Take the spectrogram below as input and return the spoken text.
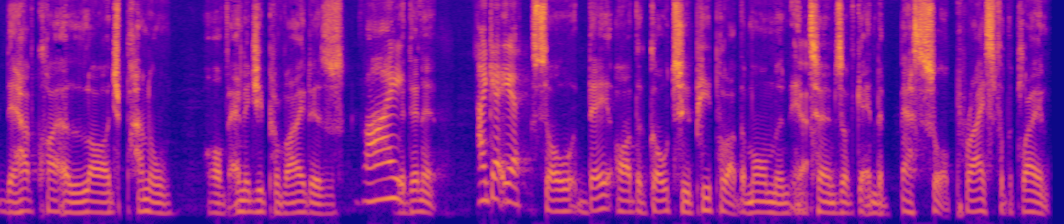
they have quite a large panel of energy providers Right. within it. I get you. So they are the go-to people at the moment in terms of getting the best sort of price for the client.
